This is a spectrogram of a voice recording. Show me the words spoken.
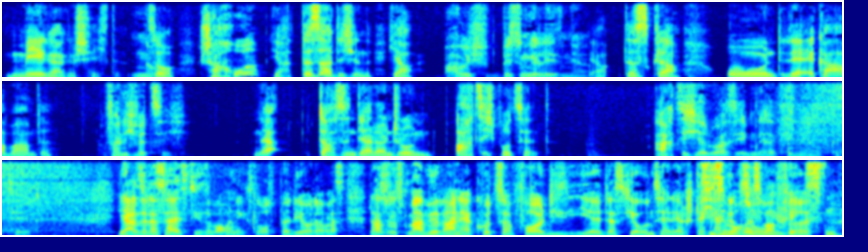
Mega Geschichte. Null. So, Schachur? Ja, das hatte ich in, ja, Habe ich ein bisschen gelesen, ja. ja, das ist klar. Und der LKA-Beamte? Fand ich witzig. Ja, das sind ja dann schon 80 Prozent. 80? Ja, du hast eben viel mehr aufgezählt. Ja, also das heißt, diese Woche nichts los bei dir, oder was? Lass uns mal, wir waren ja kurz davor, die, ihr, dass hier uns ja der Stecker Diese Woche, es war gezogen Pfingsten.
